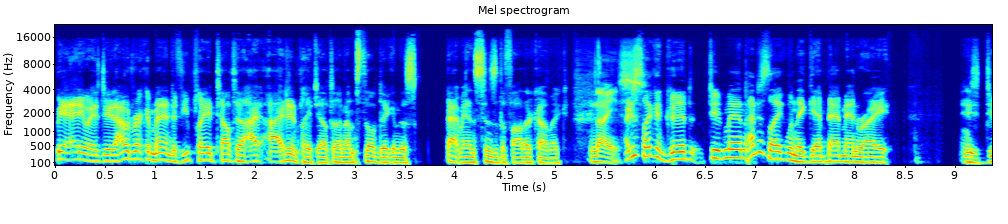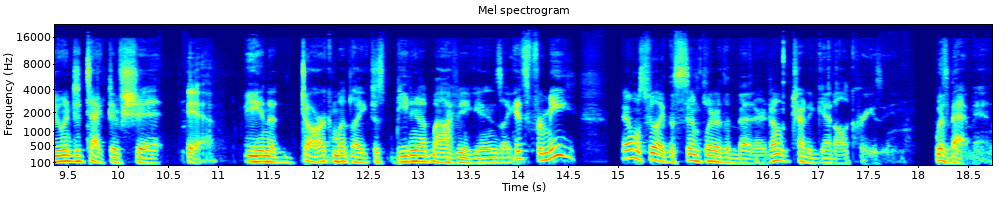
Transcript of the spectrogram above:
But yeah, anyways, dude, I would recommend if you played Telltale. I, I didn't play Telltale, and I'm still digging this Batman Sins of the Father comic. Nice. I just like a good dude, man. I just like when they get Batman right and he's doing detective shit. Yeah. Being a dark, like just beating up mafia goons. Like it's for me, I almost feel like the simpler the better. Don't try to get all crazy with Batman.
